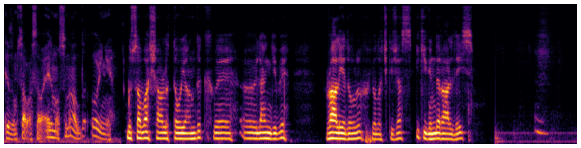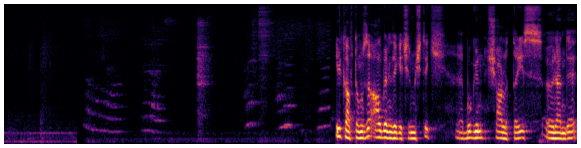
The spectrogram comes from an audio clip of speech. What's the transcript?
Kızım sabah sabah elmasını aldı oynuyor. Bu sabah Charlotte'da uyandık ve öğlen gibi Raleigh'e doğru yola çıkacağız. İki günde Raleigh'deyiz. İlk haftamızı Albany'de geçirmiştik. Ee, Bugün Charlotte'dayız. Öğlende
